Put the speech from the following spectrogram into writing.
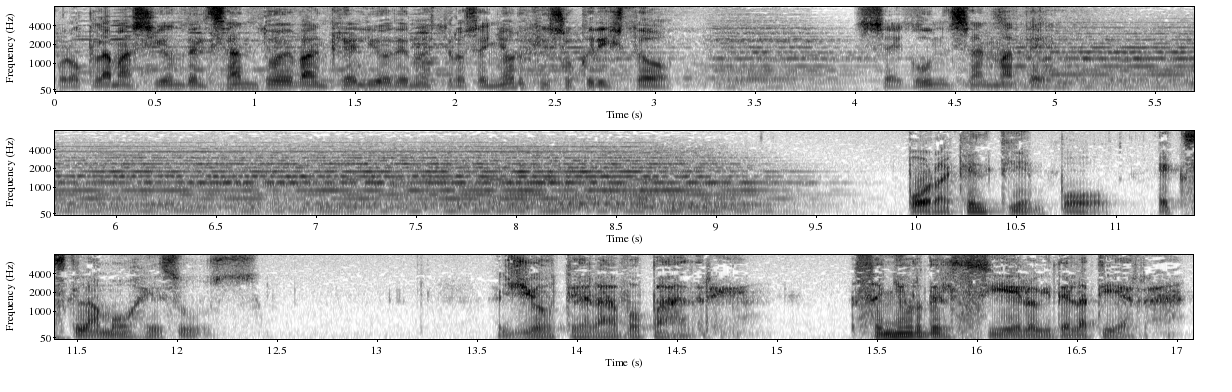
Proclamación del Santo Evangelio de nuestro Señor Jesucristo, según San Mateo. Por aquel tiempo exclamó Jesús, Yo te alabo, Padre, Señor del cielo y de la tierra,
